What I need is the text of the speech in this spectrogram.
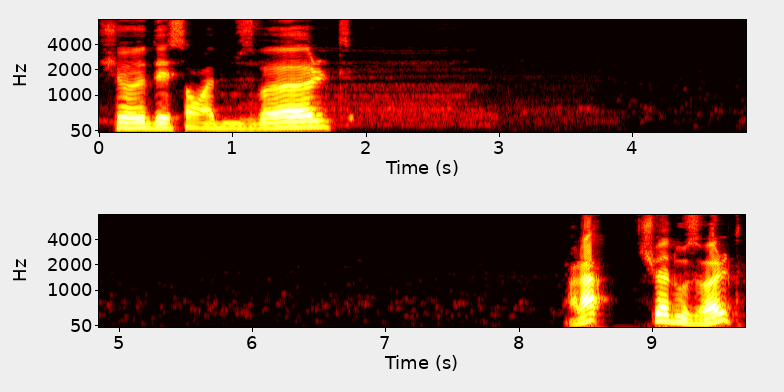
Je descends à 12 volts. Voilà, je suis à 12 volts.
